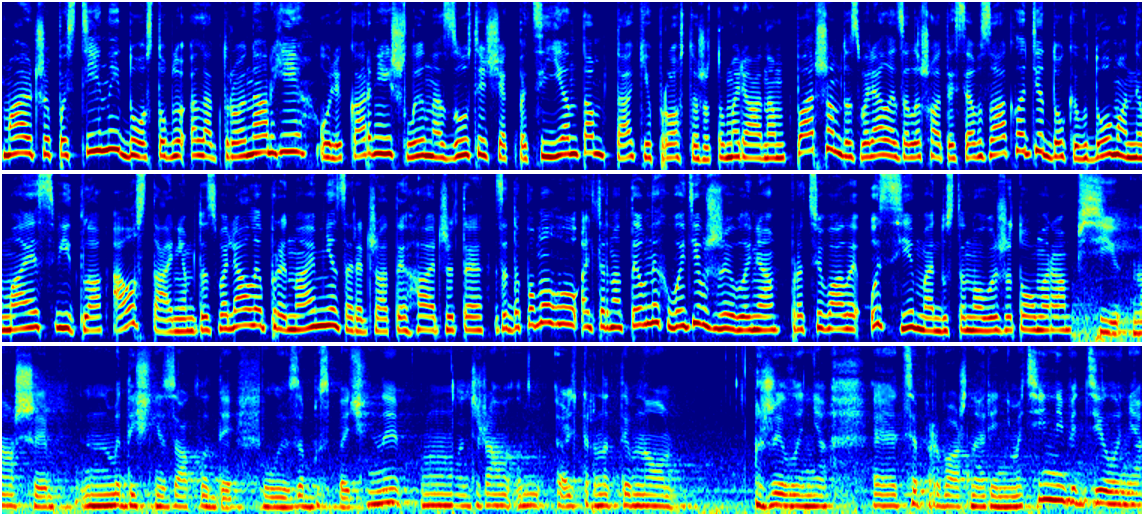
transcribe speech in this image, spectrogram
маючи постійний доступ до електроенергії, у лікарні йшли на зустріч як пацієнтам, так і просто житомирянам. Першим дозволяли залишатися в закладі, доки вдома немає світла, а останнім дозволяли принаймні заряджати гаджети. За допомогою альтернативних видів живлення працювали усі медустанови Житомира. Всі наші медичні заклади були забезпечені альтернативного. Живлення Е, це переважно реанімаційне відділення,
